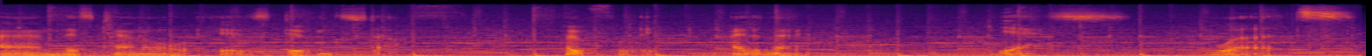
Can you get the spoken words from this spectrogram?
and this channel is doing stuff. Hopefully. I don't know. Yes. Words.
